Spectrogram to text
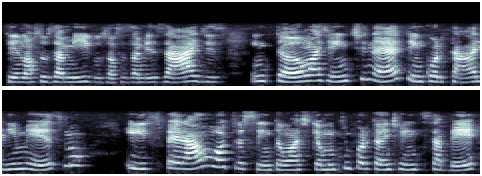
ter nossos amigos, nossas amizades, então a gente, né, tem que cortar ali mesmo e esperar outra, assim. Então acho que é muito importante a gente saber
